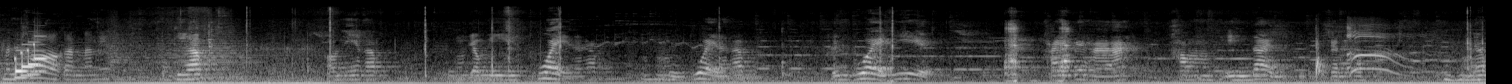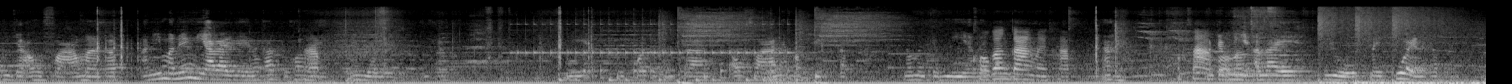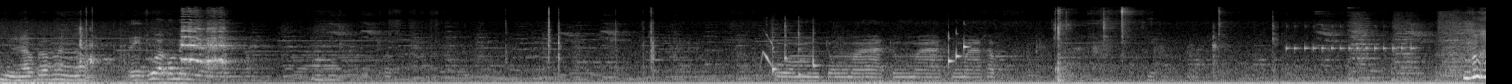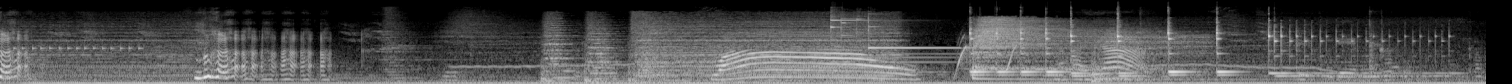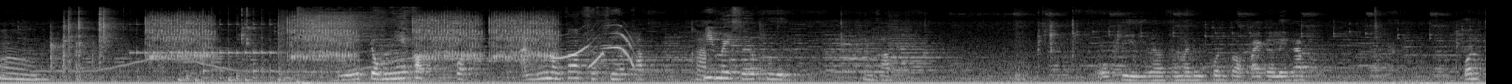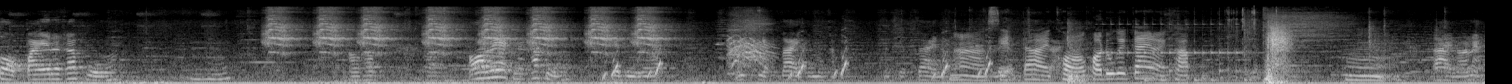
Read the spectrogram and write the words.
มันข้อกันนะเนี่ย โอเคครับ ตอนนี้ครับ ผมจะมีถ้วยนะครับอือหือหนึ่งถ้วยนะครับ เป็นถ้วยที่ใครไปหาทำเองได้กันนะครับอือหือแล้วผมจะเอาฝามาครับ อันนี้มันไม่มีอะไรเลยนะครับอยู่ข้างในครับไม่มีอะไรเลยนะครับนี่ผมก็จะทำการเอาฝาเนี่ยมาปิดกับ แล้วมันจะมีอะไรขอกลางๆหน่อยครับอะทราบมันจะมีอะไรอยู่ในถ้วยนะครับหนึ่งแล้วแป๊บนึงนะ ในถ้วยก็ไม่มีอะไรนะครับอือหือจงจงมาจงมาจงมาครับโอเคครับว้า มนี้ก็กด อันนี้มันก็เซิร์ฟครับ ครับ ที่ไม่เซิร์ฟคือนะครับ โอเค เราจะมาดูคนต่อไปกันเลยครับ คนต่อไปนะครับผม อือหือเอาครับ ตอนแรกนะครับผมจะดูนะมันเสียบได้ใช่ไหมครับมันเสียบได้นะอ่า เสียบได้ ขอ ขอดูใกล้ๆหน่อยครับ อืม ได้เนาะเนี่ย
